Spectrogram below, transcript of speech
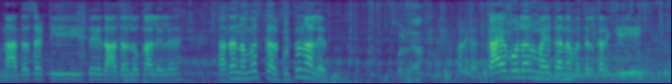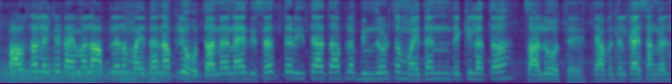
नादासाठी इथे दादा लोक आलेले आहे दादा नमस्कार. कुठून आलेत? पडगा काय बोलाल मैदानाबद्दल? कारण की पावसाळ्याच्या टायमाला आपल्याला मैदान आपले होताना नाही दिसत तर इथे आता आपलं बिंजोडचं मैदान देखील आता चालू होत आहे त्याबद्दल काय सांगाल?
